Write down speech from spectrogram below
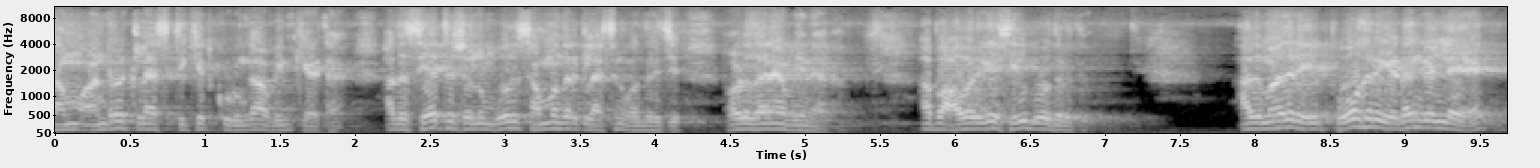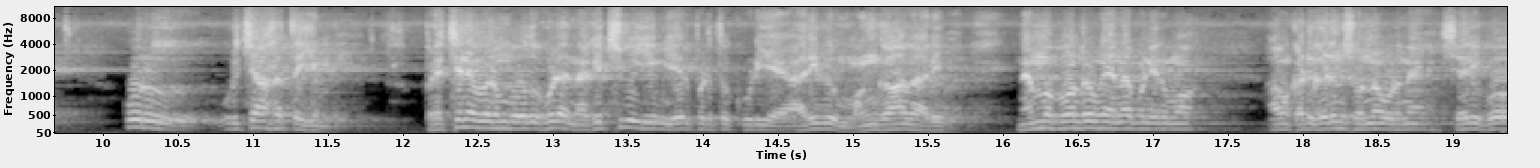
சம் அண்டர் கிளாஸ் டிக்கெட் கொடுங்க அப்படின்னு கேட்டேன். அதை சேர்த்து சொல்லும்போது சம்மந்தர் கிளாஸ்னு வந்துருச்சு. அவ்வளோதானே அப்படின்னாரு அப்போ அவருக்கே சிரிப்பு வந்துடுது அது மாதிரி போகிற இடங்கள்ல ஒரு உற்சாகத்தையும் பிரச்சனை வரும்போது கூட நகைச்சுவையும் ஏற்படுத்தக்கூடிய அறிவு மங்காத அறிவு. நம்ம போன்றவங்க என்ன பண்ணிடுவோம் அவன் கடுகடுன்னு சொன்ன உடனே சரி போ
